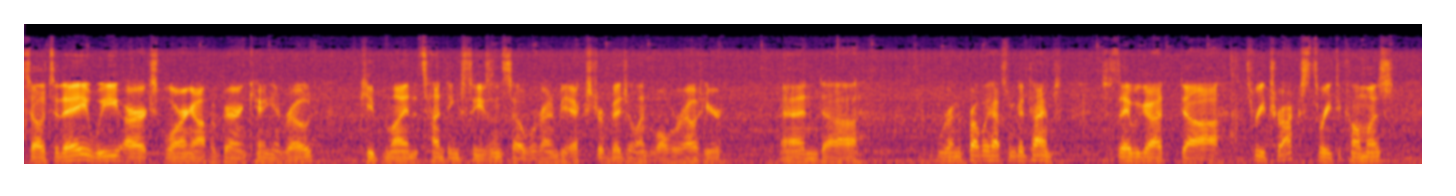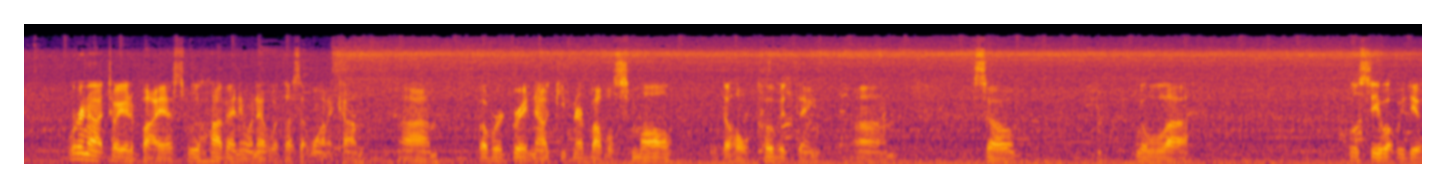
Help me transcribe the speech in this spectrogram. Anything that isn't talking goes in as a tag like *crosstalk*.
So today we are exploring off of Barron Canyon Road. Keep in mind it's hunting season, so we're going to be extra vigilant while we're out here. And uh, we're going to probably have some good times. So today we got uh, three trucks, three Tacomas. We're not Toyota biased. We'll have anyone out with us that want to come. Um, but we're great now keeping our bubble small with the whole COVID thing. Um, so we'll uh, we'll see what we do.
